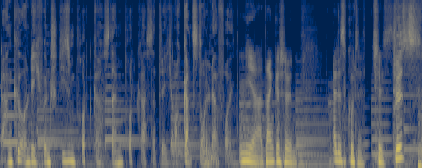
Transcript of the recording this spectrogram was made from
Danke und ich wünsche diesem Podcast, deinem Podcast natürlich auch ganz tollen Erfolg. Ja, danke schön. Alles Gute. Tschüss. Tschüss.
